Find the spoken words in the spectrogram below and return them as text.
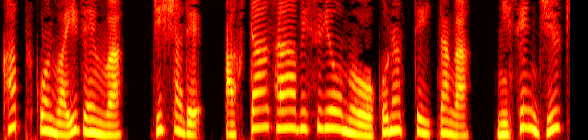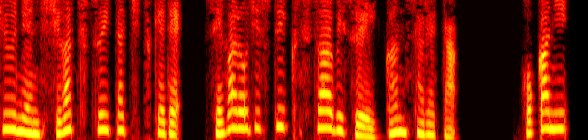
カプコンは以前は自社でアフターサービス業務を行っていたが、2019年4月1日付でセガロジスティクスサービスへ一貫された。他に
